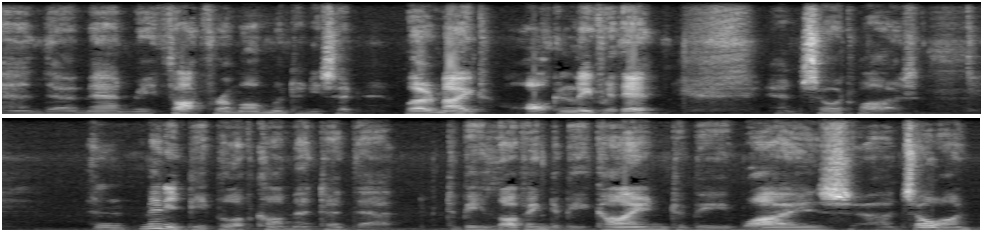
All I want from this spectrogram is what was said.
And the man re- thought for a moment and he said, Well, mate, I can live with it. And so it was. And many people have commented that to be loving, to be kind, to be wise, and so on,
